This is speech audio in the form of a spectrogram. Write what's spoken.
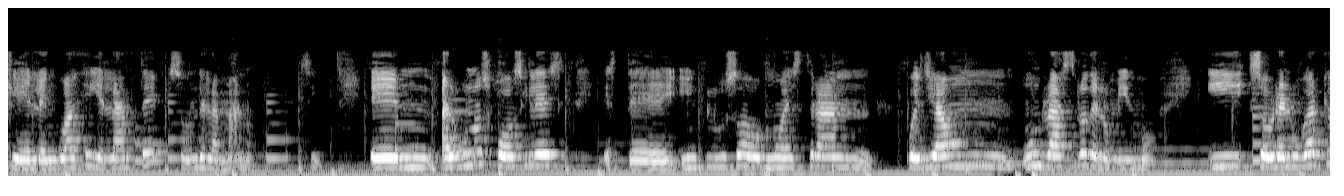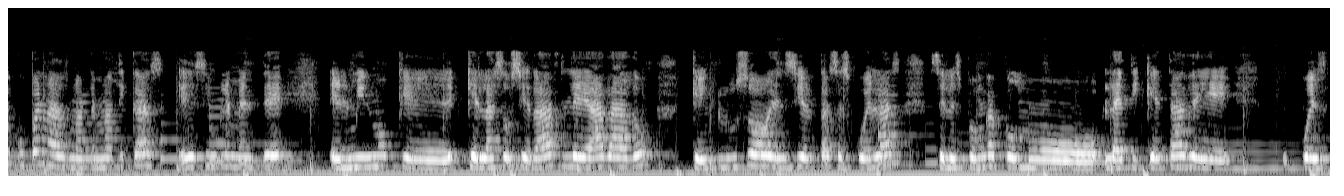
que el lenguaje y el arte son de la mano. Em, algunos fósiles este, incluso muestran pues ya un, rastro de lo mismo. Y sobre el lugar que ocupan las matemáticas es simplemente el mismo que, que la sociedad le ha dado que incluso en ciertas escuelas se les ponga como la etiqueta de, pues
